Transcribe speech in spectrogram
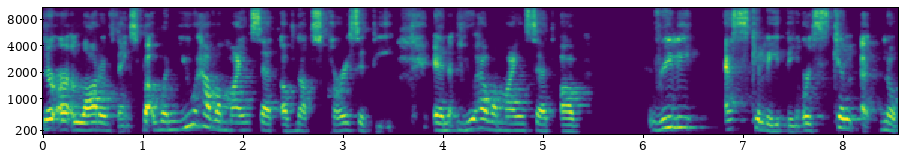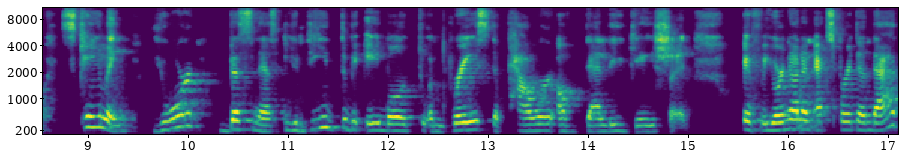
There are a lot of things. But when you have a mindset of not scarcity and you have a mindset of really escalating or scale uh, no scaling your business you need to be able to embrace the power of delegation. If you're not an expert in that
